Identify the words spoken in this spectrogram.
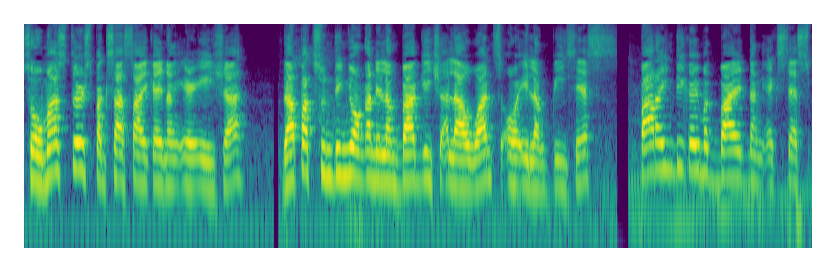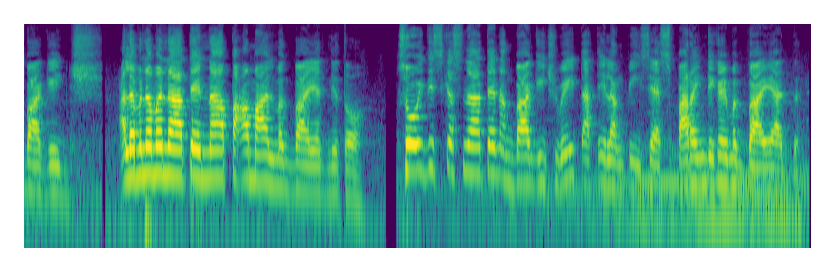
So masters, pagsasakay kayo ng AirAsia, dapat sundin nyo ang kanilang baggage allowance o ilang pieces para hindi kayo magbayad ng excess baggage. Alam naman natin, napakamahal magbayad nito. So, i-discuss natin ang baggage weight at ilang pieces para hindi kayo magbayad.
